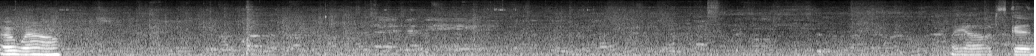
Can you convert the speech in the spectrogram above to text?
Oh wow. Oh yeah, that looks good.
